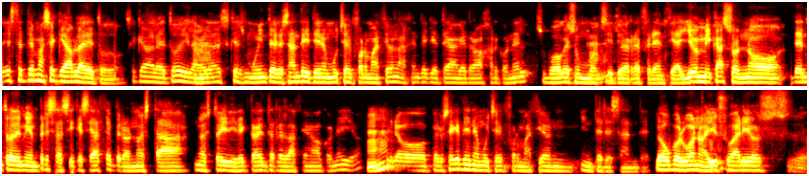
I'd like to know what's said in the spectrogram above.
este tema sé que habla de todo, sé que habla de todo y la verdad es que es muy interesante y tiene mucha información la gente que tenga que trabajar con él. Supongo que es un buen sitio de referencia. Yo en mi caso no, dentro de mi empresa sí que se hace, pero no está, no estoy directamente relacionado con ello, pero, pero sé que tiene mucha información interesante. Luego, pues bueno, hay usuarios, eh,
